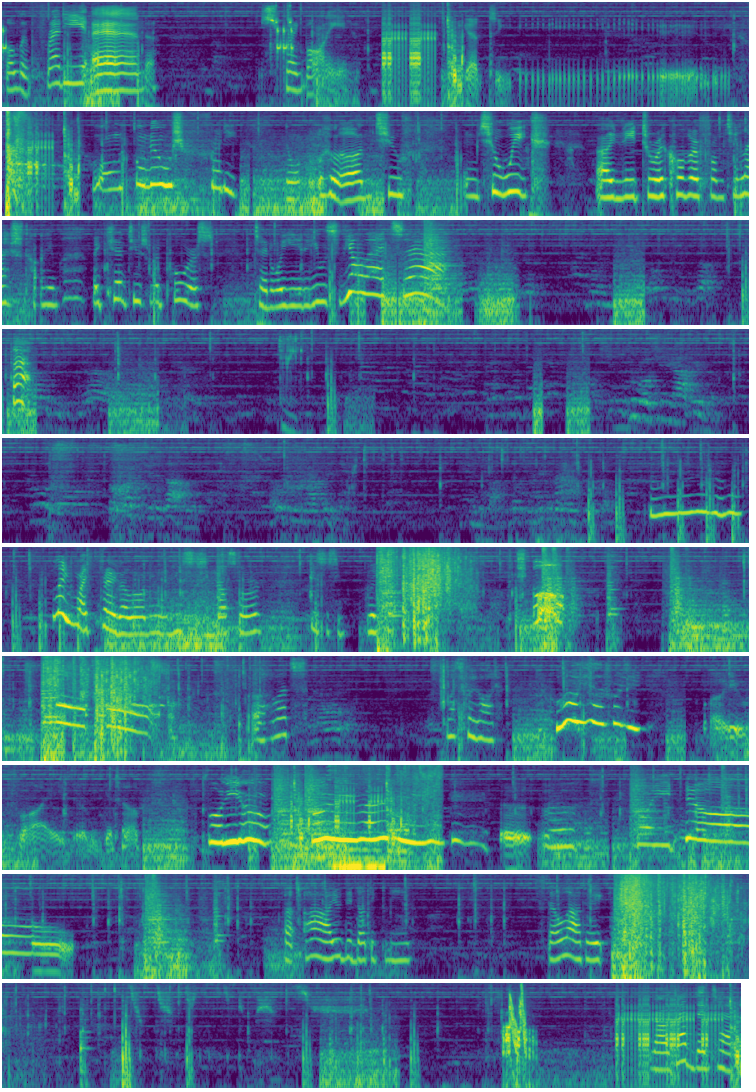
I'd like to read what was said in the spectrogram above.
Golden Freddy and Spring Bonnie. Oh, oh no, Freddy! No, I'm too, I'm too weak. I need to recover from the last time. I can't use my powers. Then we use violence. Ah! Leave my friend alone, you useless bastard. Ah, you did nothing to me. Still nothing. No, that didn't happen.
